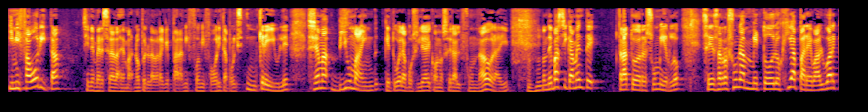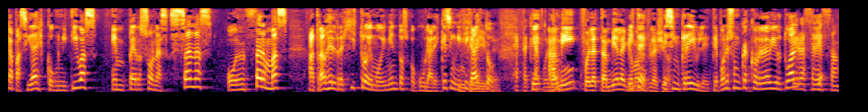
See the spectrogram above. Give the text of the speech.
Y mi favorita, sin desmerecer a las demás, ¿no? Pero la verdad que para mí fue mi favorita porque es increíble. Se llama ViewMind, que tuve la posibilidad de conocer al fundador ahí, donde básicamente, trato de resumirlo, se desarrolló una metodología para evaluar capacidades cognitivas en personas sanas o enfermas a través del registro de movimientos oculares. ¿Qué significa Increíble. esto? Espectacular. A mí fue la- también la que más me flasheó. Es increíble. Te pones un casco de realidad virtual Quiero hacer y, a, eso.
